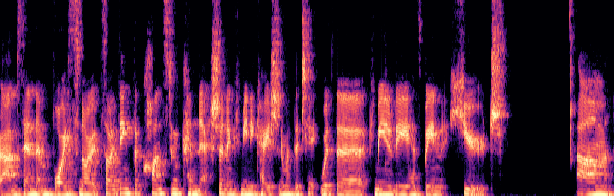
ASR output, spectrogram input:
um, send them voice notes. So I think the constant connection and communication with the t- with the community has been huge. Um,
